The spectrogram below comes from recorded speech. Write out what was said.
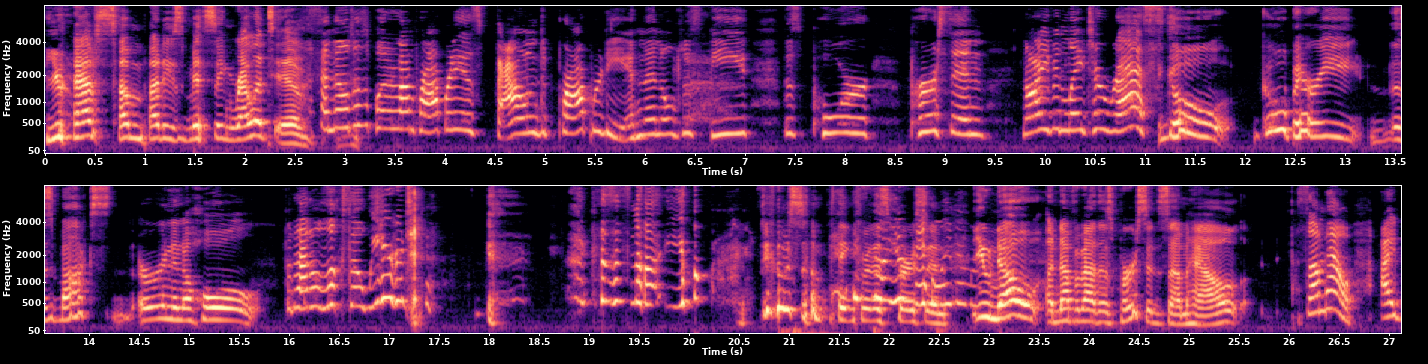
You have somebody's missing relative. and they'll just put it on property as found property, and then it'll just be this poor person not even laid to rest. Go go bury this box urn in a hole. But that'll look so weird. Because it's not you. Do something for this person. You know enough about this person somehow. Somehow, I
